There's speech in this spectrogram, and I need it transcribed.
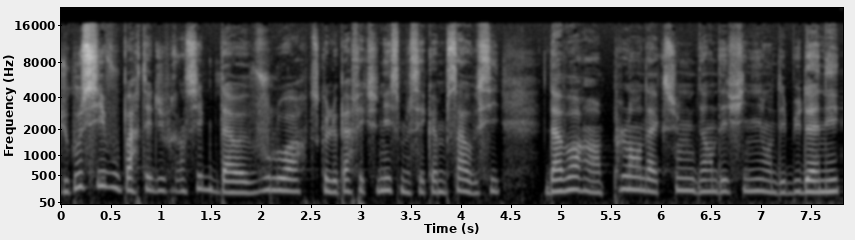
Du coup, si vous partez du principe de vouloir, parce que le perfectionnisme c'est comme ça aussi, d'avoir un plan d'action bien défini en début d'année,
